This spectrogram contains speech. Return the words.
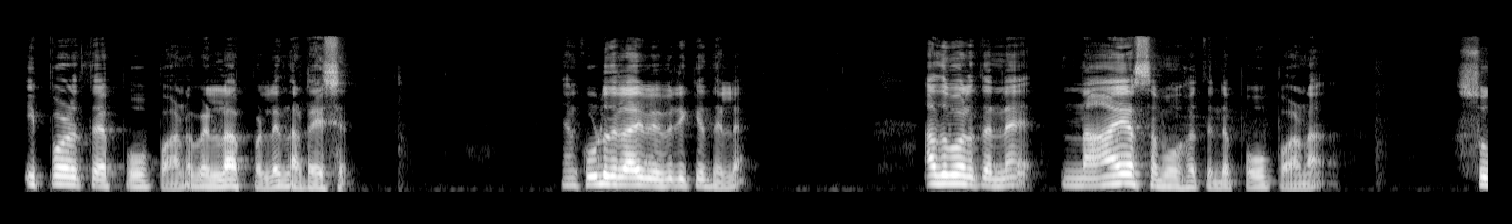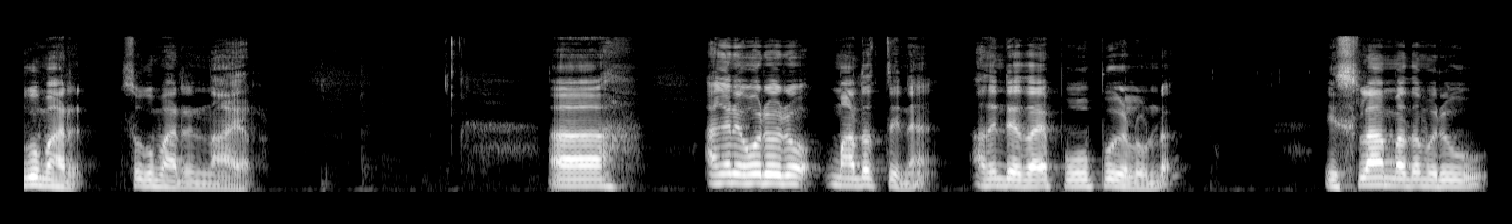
ഇപ്പോഴത്തെ പോപ്പാണ് വെള്ളാപ്പള്ളി നടേശൻ. ഞാൻ കൂടുതലായി വിവരിക്കുന്നില്ല. അതുപോലെ തന്നെ നായർ സമൂഹത്തിന്റെ പോപ്പാണ് സുകുമാരൻ സുകുമാരൻ നായർ. അങ്ങനെ ഓരോരോ മതത്തിന് അതിന്റേതായ പോപ്പുകളുണ്ട്. ഇസ്ലാം മതം ഒരു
